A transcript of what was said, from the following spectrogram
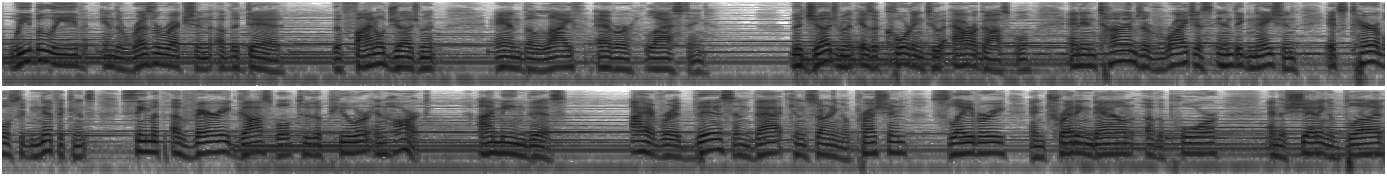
We believe in the resurrection of the dead the final judgment, and the life everlasting. The judgment is according to our gospel, and in times of righteous indignation, its terrible significance seemeth a very gospel to the pure in heart. I mean this I have read this and that concerning oppression, slavery, and treading down of the poor, and the shedding of blood,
